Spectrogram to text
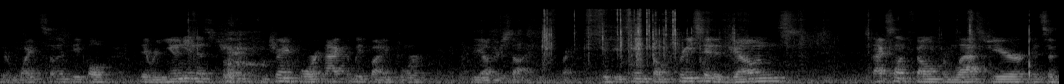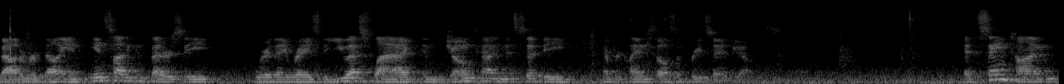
they're white Southern people, they were unionists cheering, cheering for, actively fighting for the other side. Right? If you've seen film Free State of Jones, excellent film from last year, it's about a rebellion inside the Confederacy where they raised the U.S. flag in Jones County, Mississippi, and proclaimed themselves the Free State of Jones. At the same time,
